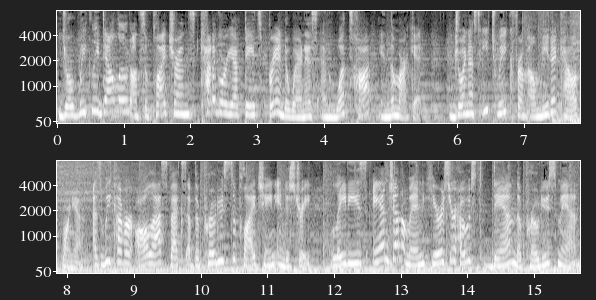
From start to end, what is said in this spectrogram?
your weekly download on supply trends, category updates, brand awareness, and what's hot in the market. Join us each week from Alameda, California, as we cover all aspects of the produce supply chain industry. Ladies and gentlemen, here's your host, Dan the Produce Man.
